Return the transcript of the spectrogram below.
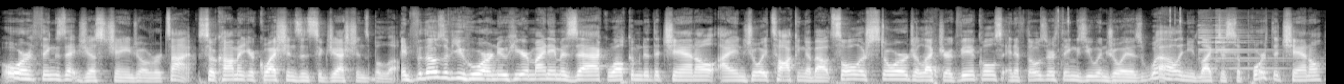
or things that just change over time. So comment your questions and suggestions below. And for those of you who are new here, my name is Zach. Welcome to the channel. I enjoy talking about solar storage, electric vehicles, and if those are things you enjoy as well and you'd like to support the channel,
